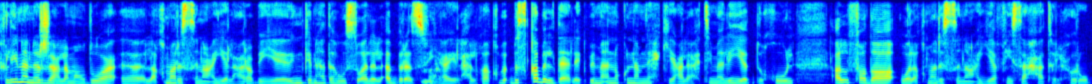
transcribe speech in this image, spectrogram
خلينا نرجع لموضوع آه، الأقمار الصناعية العربية يمكن هذا هو السؤال الأبرز في نعم. هذه الحلقة بس قبل ذلك بما أنه كنا بنحكي على احتمالية دخول الفضاء والأقمار الصناعية في ساحات الحروب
